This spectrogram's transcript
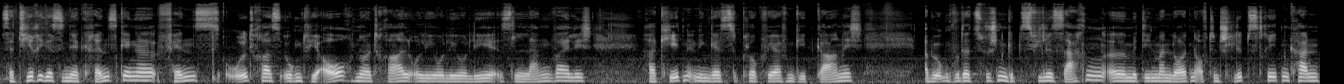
Satiriker sind ja Grenzgänger, Fans, Ultras irgendwie auch. Neutral, ole, ole, ole ist langweilig. Raketen in den Gästeblock werfen geht gar nicht. Aber irgendwo dazwischen gibt es viele Sachen, äh, mit denen man Leuten auf den Schlips treten kann.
